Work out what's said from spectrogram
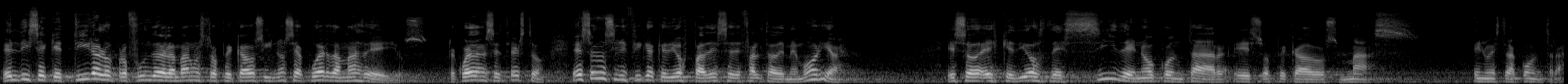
Él dice que tira lo profundo de la mano nuestros pecados y no se acuerda más de ellos. ¿Recuerdan ese texto? Eso no significa que Dios padece de falta de memoria. Eso es que Dios decide no contar esos pecados más en nuestra contra.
